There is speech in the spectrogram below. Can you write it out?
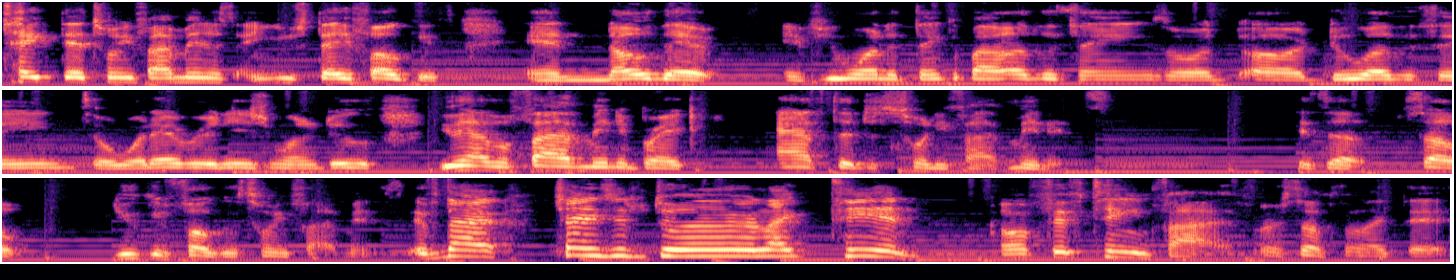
take that 25 minutes and you stay focused and know that if you want to think about other things or, or do other things or whatever it is you want to do, you have a five minute break after the 25 minutes is up. So you can focus 25 minutes. If not, change it to uh, like 10 or 15 5 or something like that.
